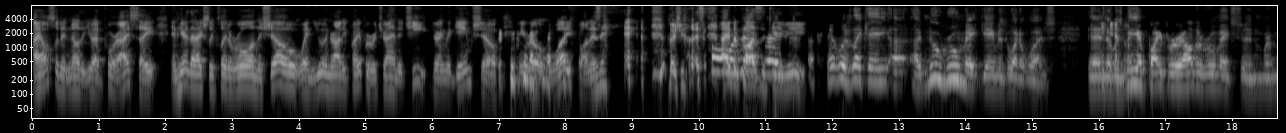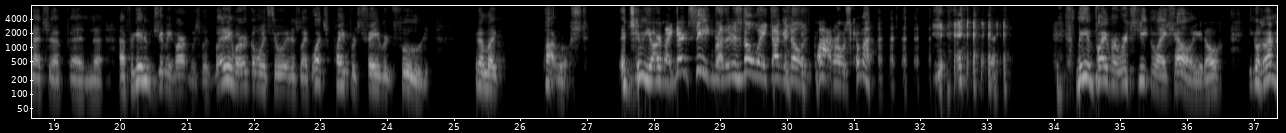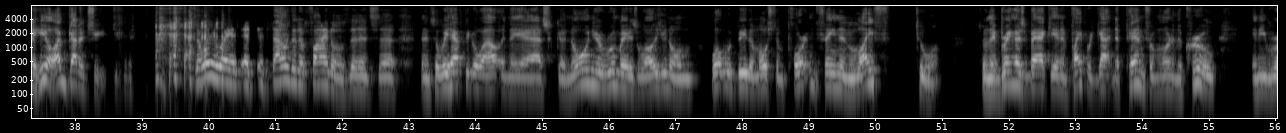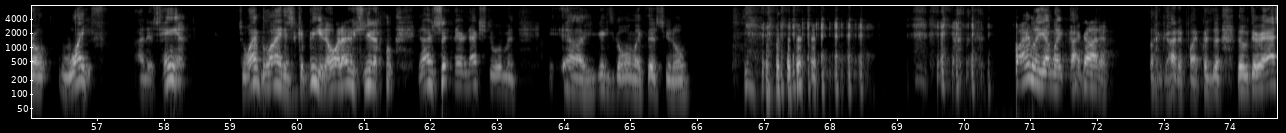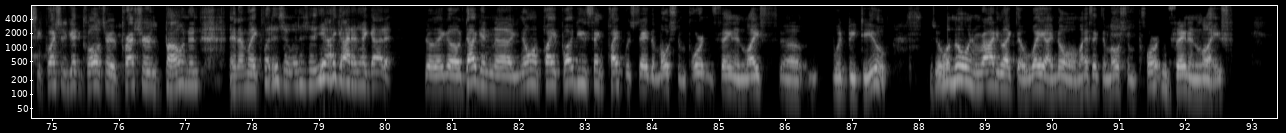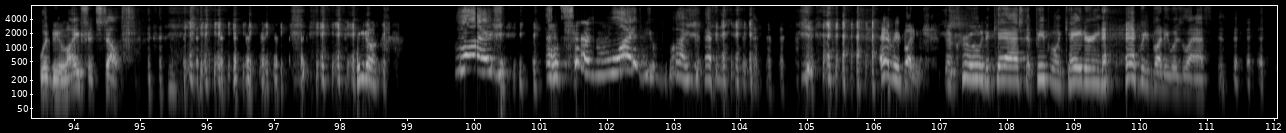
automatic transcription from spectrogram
I also didn't know that you had poor eyesight, and here that actually played a role on the show when you and Roddy Piper were trying to cheat during the game show. And he wrote "wife" on his hand, which was oh, I had to pause the TV. It was like a, a, a new roommate game, is what it was. And it was me and Piper, all the roommates, and we're matched up. And uh, I forget who Jimmy Hart was with, but anyway, we're going through it. It's like, what's Piper's favorite food? And I'm like, pot roast. And Jimmy Hart's like, they're cheating, brother. There's no way Duggan knows. Pot roast. Come on. Me and Piper, we're cheating like hell, you know. He goes, I'm a heel. I've got to cheat. so anyway, it, it, it's down to the finals, and it's uh, and so we have to go out and they ask, uh, knowing your roommate as well as you know him, what would be the most important thing in life to him. So they bring us back in, and Piper had gotten a pen from one of the crew, and he wrote "wife" on his hand. So I'm blind as could be, you know, and I, you know, and I'm sitting there next to him, and uh, he's going like this, you know. Finally, I'm like, I got it. I got it, pipe, because the, the, they're asking questions, getting closer, the pressure's pounding, and I'm like, what is it? What is it? Yeah, I got it. I got it. So they go, Duggan, uh, you know, what, Pipe, what do you think Pipe would say the most important thing in life uh, would be to you? I said, well, knowing Roddy like the way I know him, I think the most important thing in life would be life itself. he goes, life. It says wife, you blind Everybody, the crew, the cast, the people in catering, everybody was laughing.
